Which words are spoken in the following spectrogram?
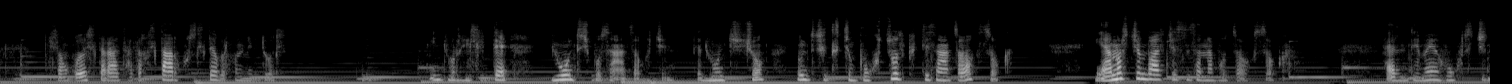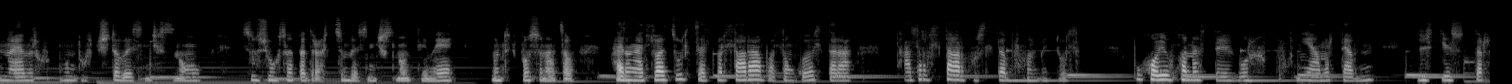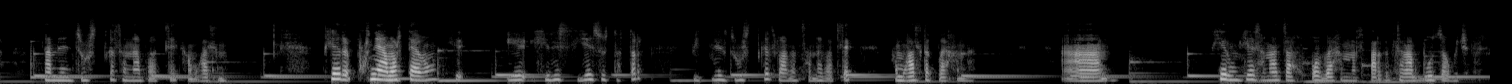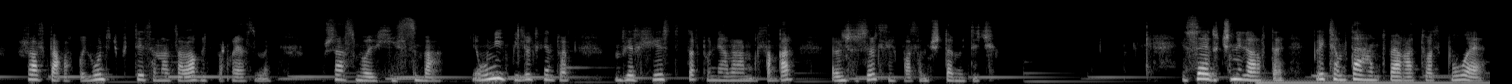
болон гуйлтараа талархалтаар хүсэлтэй бурхан мэдвэл энд бүр хэлэхдээ юунд ч санаа зов гэж байна. Тэгэхээр юунд ч шүү Үнд гэдэг чинь бүх зүйл санаа зовоо гэсэн үг. Ямар ч юм болж исэн санаа бүх зов гэсэн үг. Харин тийм ээ хүүхд чинь амар хүнд өвчтөй байсан ч гэсэн үү эсвэл шүүх садад очсон байсан ч гэсэн үү тийм ээ нүнтж бус санаа зов. Харин альва зүйл залбирлаараа болон гуйлтаараа талархалтаар хүсэлтэй бурхан мэдвэл бүх оюуханаас дээгүүрх бурхны ямар тайван Христ Есүсээр намын зүрстгэл санаа бодлыг хамгаална. Тэгэхээр бурхны ямар тайван Христ Есүс дотор биднийг зүрстгэл болон санаа бодлыг хамгаалдаг байх нь. Аа тэгэхээр үнхээр санаа зовхгүй байх нь бол бараг санаа бүү зов гэж тушаалтай байгаа хгүй. Хүнд ч битээ санаа зовоо гэж бурхан яасан байна. Тушаасан буюу хэлсэн ба. Тэгээ үнийг биелүүлэхийн тулд үнэхээр Христ дотор түүний амар амгалангаар ариун сүсээр л хийх боломжтой мэдэж. Эсэ 41 авдар би чамтай хамт байгаа тул бүү ээ.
